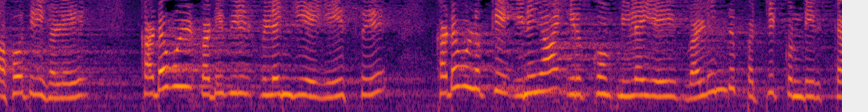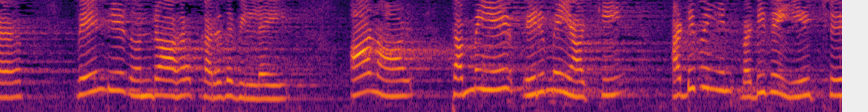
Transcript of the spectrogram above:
சகோதரிகளே கடவுள் வடிவில் விளங்கிய இயேசு கடவுளுக்கு இணையாய் இருக்கும் நிலையை வலிந்து பற்றி கொண்டிருக்க வேண்டியதொன்றாக கருதவில்லை. ஆனால் தம்மையே வெறுமையாக்கி அடிமையின் வடிவை ஏற்று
